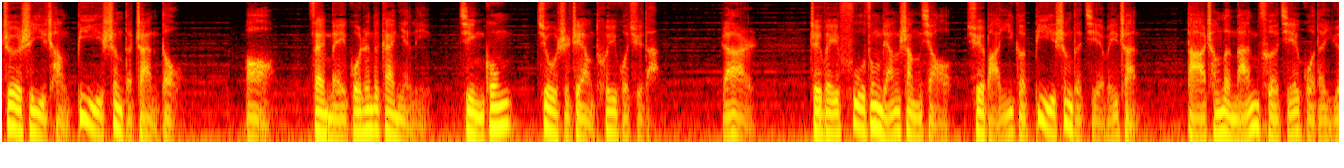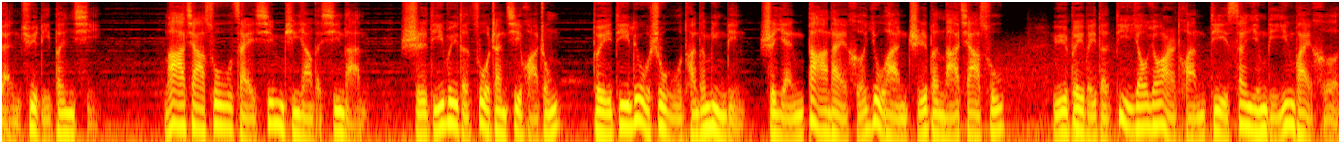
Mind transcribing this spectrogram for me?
这是一场必胜的战斗，哦，在美国人的概念里，进攻就是这样推过去的。然而，这位傅宗良上校却把一个必胜的解围战打成了难测结果的远距离奔袭。拉加苏在新平阳的西南，史迪威的作战计划中，对第六十五团的命令是沿大奈河右岸直奔拉加苏，与被围的第幺幺二团第三营里应外合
